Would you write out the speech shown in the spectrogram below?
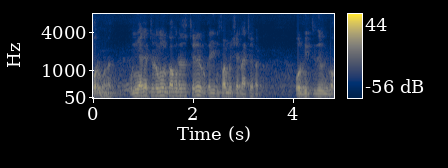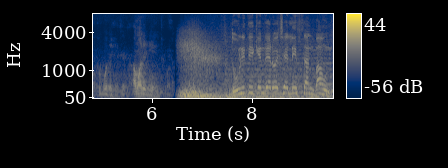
করব না। উনি আগে তৃণমূল কংগ্রেসের ছিলেন ওর কাছে ইনফরমেশন আছে হয়তো। ওর ভিত্তিতে উনি বক্তব্য রেখেছেন আমারই নিয়ে কিছু দুর্নীতির কেন্দ্রে রয়েছে লিফট অ্যান্ড বাউন্স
